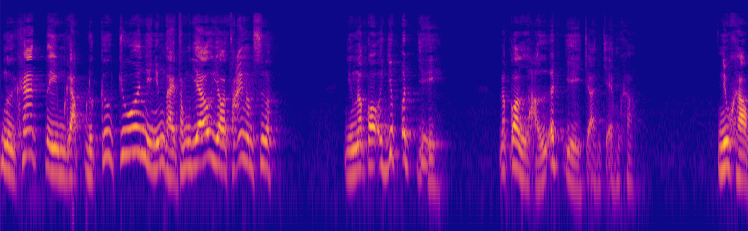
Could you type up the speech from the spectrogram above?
người khác tìm gặp được cứu Chúa như những thầy thông giáo do Thái năm xưa. Nhưng nó có giúp ích gì? Nó có lợi ích gì cho anh chị em không? Nếu không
